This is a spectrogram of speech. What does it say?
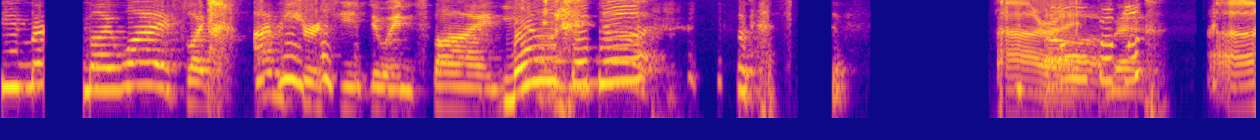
He murdered my wife. Like, I'm sure she's doing fine. No, And she's Papa. not. All right. Oh, man. Uh,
